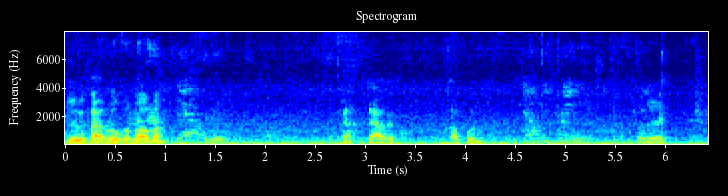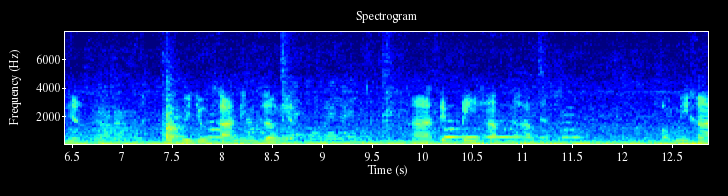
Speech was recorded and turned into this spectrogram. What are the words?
หรือไปฝากลูกกับพ่อปะๆซื้ออะกล่าวครับขอบคุณ เอาเลย เนี่ยวิทยุทานินเครื่องเนี้ยห้าสิบปีอัพนะครับเนี่ยของมีค่า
